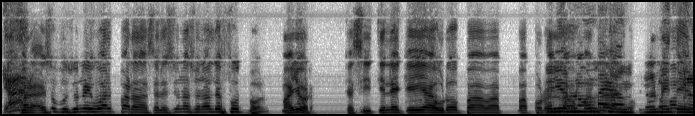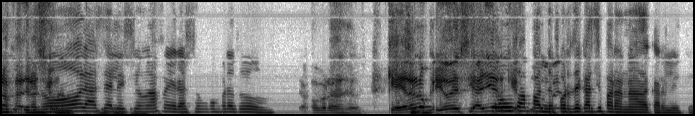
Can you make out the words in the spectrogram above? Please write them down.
Ya. Ahora, eso funciona igual para la selección nacional de fútbol mayor, que si tiene que ir a Europa va, va por el ellos lado no la no federación. utilizan- No, la selección, la federación compra todo. La Que era lo que yo decía ayer. No usan Pan haber- Deporte casi para nada, Carlito.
